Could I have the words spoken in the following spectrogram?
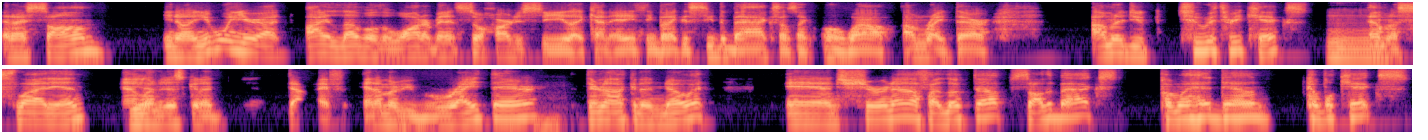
and I saw them. You know, and when you're at eye level of the water, man, it's so hard to see like kind of anything. But I could see the backs. I was like, oh wow, I'm right there. I'm gonna do two or three kicks. Mm. And I'm gonna slide in. And yeah. I'm just gonna dive, and I'm gonna be right there. They're not gonna know it. And sure enough, I looked up, saw the backs, put my head down, couple kicks,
